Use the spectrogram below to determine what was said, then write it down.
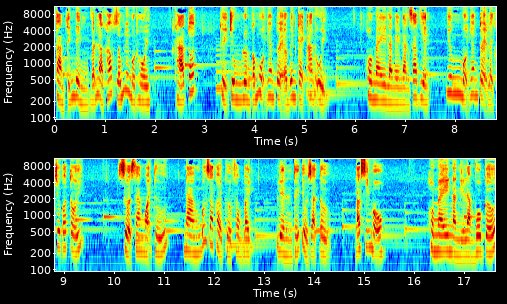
Phạm Tĩnh Đình vẫn là khóc giống lên một hồi. Khá tốt, Thủy Trung luôn có mộ nhân tuệ ở bên cạnh an ủi. Hôm nay là ngày nàng ra viện, nhưng mộ nhân tuệ lại chưa có tới. Sửa sang mọi thứ, nàng bước ra khỏi cửa phòng bệnh, liền thấy tiểu dạ tử. Bác sĩ mộ. Hôm nay nàng nghỉ làm vô cớ,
